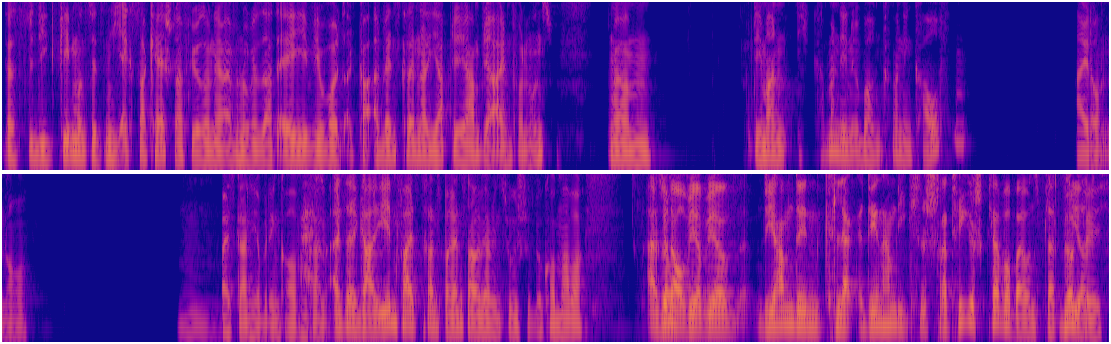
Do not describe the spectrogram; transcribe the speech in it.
das, die geben uns jetzt nicht extra Cash dafür, sondern die haben einfach nur gesagt, ey, ihr wollt Ka- Adventskalender, die habt ihr, ihr habt ja einen von uns. Ähm, den man, kann man den über, kann man den kaufen? I don't know. Hm. Weiß gar nicht, ob man den kaufen kann. Also- Also egal, jedenfalls Transparenz, aber wir haben den zugeschickt bekommen, aber also genau, wir, wir, die haben den, den haben die strategisch clever bei uns platziert. wirklich.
